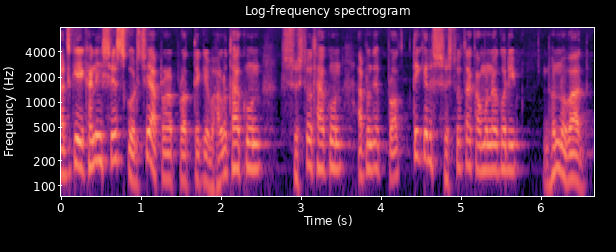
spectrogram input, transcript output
আজকে এখানেই শেষ করছি। আপনারা প্রত্যেকে ভালো থাকুন, সুস্থ থাকুন। আপনাদের প্রত্যেকের সুস্থতা কামনা করি। ধন্যবাদ।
